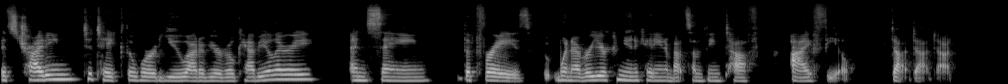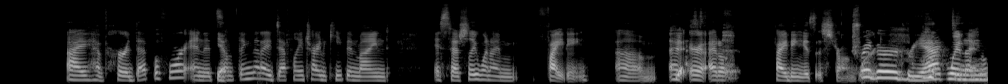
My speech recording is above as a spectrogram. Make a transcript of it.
It's trying to take the word you out of your vocabulary and saying the phrase whenever you're communicating about something tough, I feel dot, dot, dot. I have heard that before, and it's something that I definitely try to keep in mind, especially when I'm fighting. Um, yes. I, I, don't. Fighting is a strong triggered, word. reacting. when I'm,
